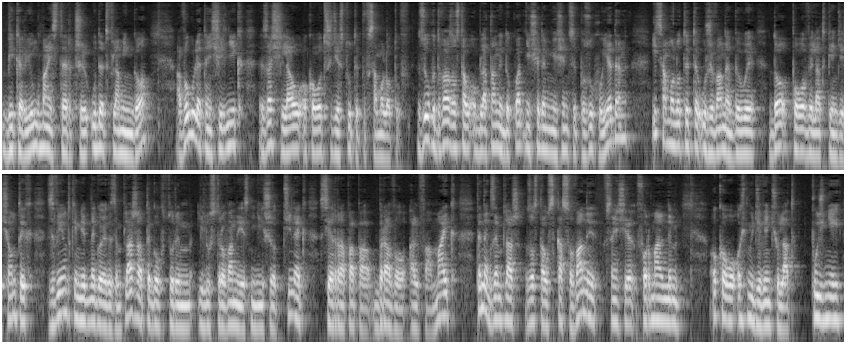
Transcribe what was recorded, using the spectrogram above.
Biker Jungmeister czy Udet Flamingo a w ogóle ten silnik zasilał około 30 typów samolotów. ZUH-2 został oblatany dokładnie 7 miesięcy po ZUH-1 i samoloty te używane były do połowy lat 50., z wyjątkiem jednego egzemplarza, tego, którym ilustrowany jest niniejszy odcinek Sierra Papa Bravo Alpha Mike. Ten egzemplarz został skasowany w sensie formalnym około 8-9 lat później,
